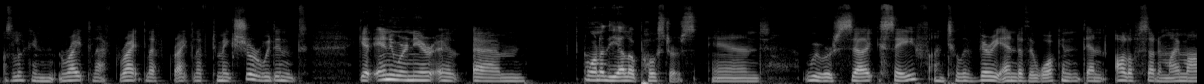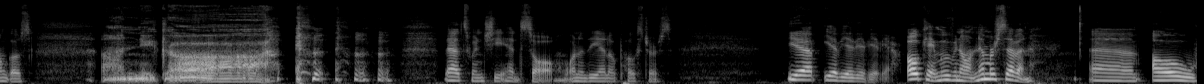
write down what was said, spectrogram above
I was looking right, left, right, left, right, left to make sure we didn't get anywhere near uh, um, one of the yellow posters, and we were sa- safe until the very end of the walk. And then all of a sudden, my mom goes, "Annika." That's when she had saw one of the yellow posters. Yep, yep, yep, yep, yep, yep. Okay, moving on. Number seven. Um, oh,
